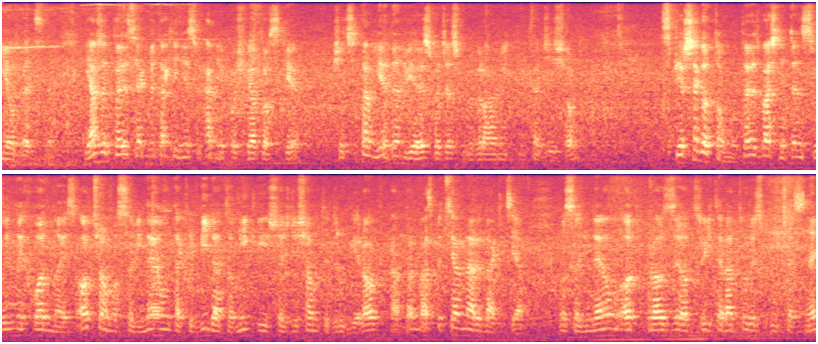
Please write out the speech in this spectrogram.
nieobecne. Ja, że to jest jakby takie niesłychanie poświatowskie, przeczytam jeden wiersz, chociaż wybrałem ich kilkadziesiąt, z pierwszego tomu. To jest właśnie ten słynny Chłodno jest oczą, Ossolineum, takie bida tomiki, 62 rok, prawda, była specjalna redakcja Ossolineum od prozy, od literatury współczesnej.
